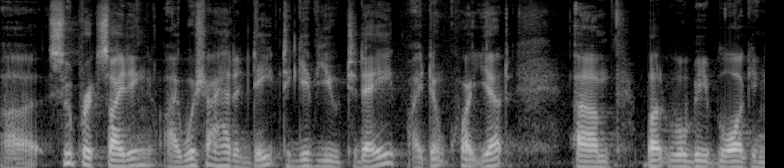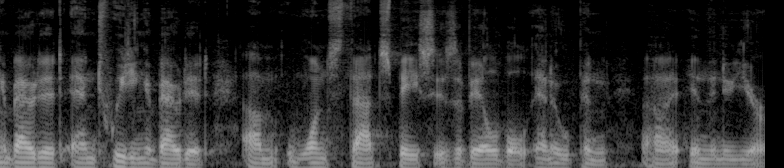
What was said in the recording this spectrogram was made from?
uh, super exciting. I wish I had a date to give you today. I don't quite yet, um, but we'll be blogging about it and tweeting about it um, once that space is available and open uh, in the new year.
